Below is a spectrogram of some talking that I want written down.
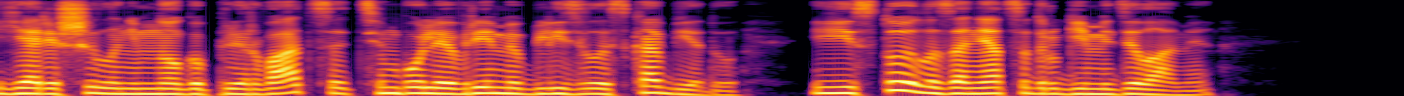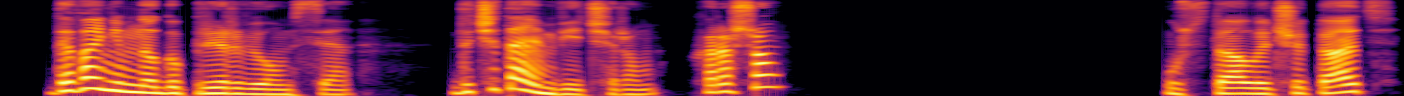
я решила немного прерваться, тем более время близилось к обеду, и стоило заняться другими делами. Давай немного прервемся. Дочитаем вечером, хорошо? Устала читать?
